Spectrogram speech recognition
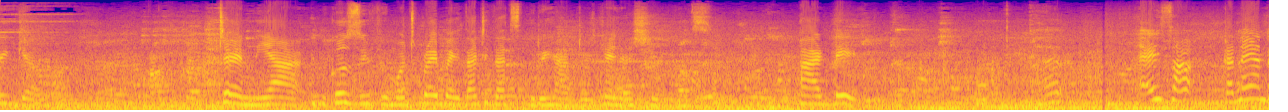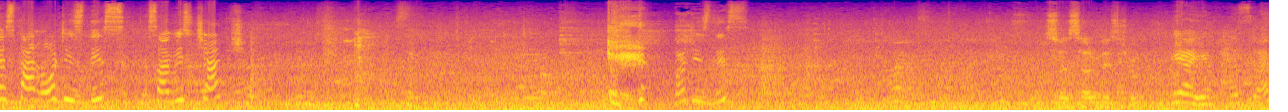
ringgit. 10, yeah. Because if you multiply by 30, that's 300 Kenya shillings per day. Hey, sir, can I understand what is this service charge? what is this? So service charge Yeah, yeah. What's that?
